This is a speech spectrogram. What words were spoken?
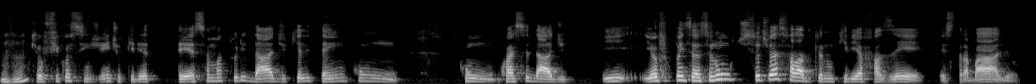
uhum. que eu fico assim, gente, eu queria ter essa maturidade que ele tem com, com, com essa idade. E, e eu fico pensando, se eu, não, se eu tivesse falado que eu não queria fazer esse trabalho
